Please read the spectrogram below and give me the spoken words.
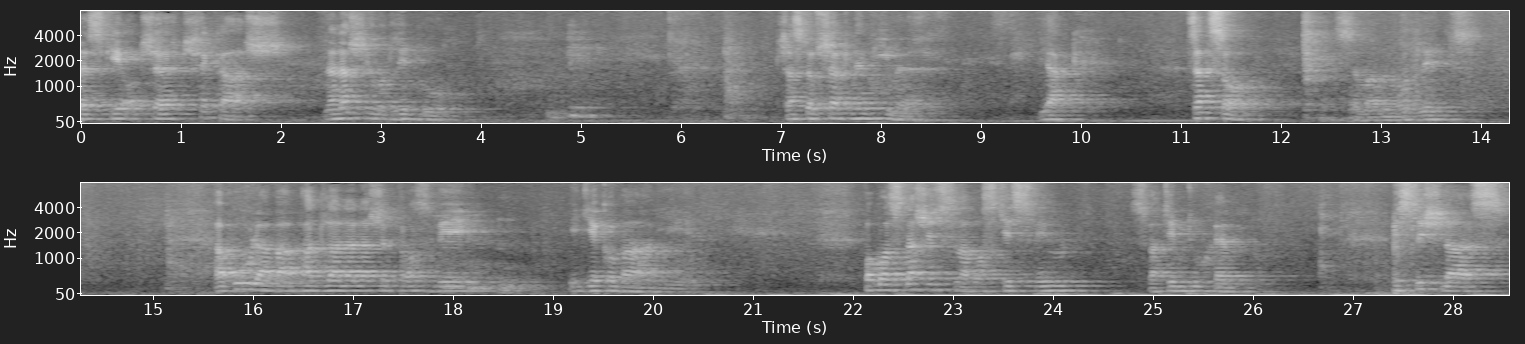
Nebeský Otče, čekáš na naši modlitbu. Často však nevíme, jak, za co se máme modlit. A úlava padla na naše prosby i děkování. Pomoz naše slabosti svým svatým duchem. Vyslyš nás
